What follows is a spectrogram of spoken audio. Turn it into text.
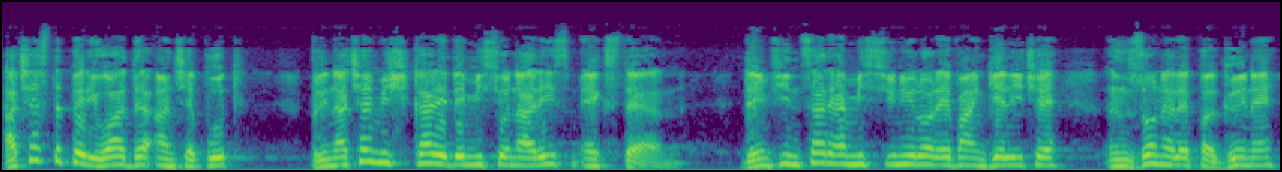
Această perioadă a început prin acea mișcare de misionarism extern, de înființarea misiunilor evanghelice în zonele păgâne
